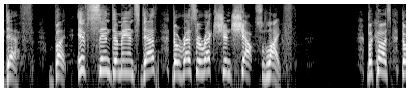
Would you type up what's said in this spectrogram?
death. But if sin demands death, the resurrection shouts life. Because the,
